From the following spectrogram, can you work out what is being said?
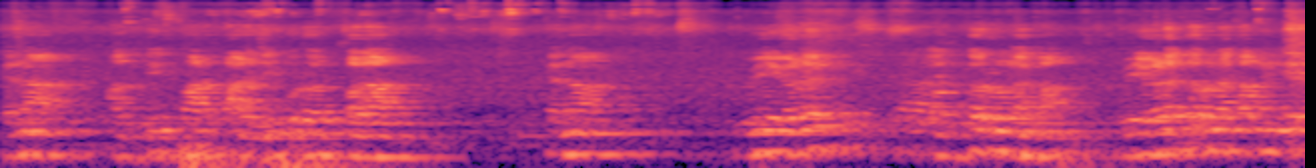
त्यांना अगदी फार काळजीपूर्वक बघा. वेगळं करू नका. वेगळं करू नका म्हणजे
